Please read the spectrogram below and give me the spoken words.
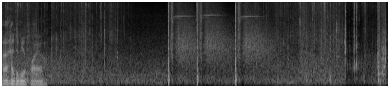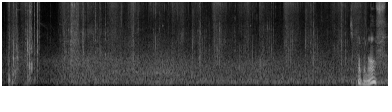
That had to be a player. Popping off.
